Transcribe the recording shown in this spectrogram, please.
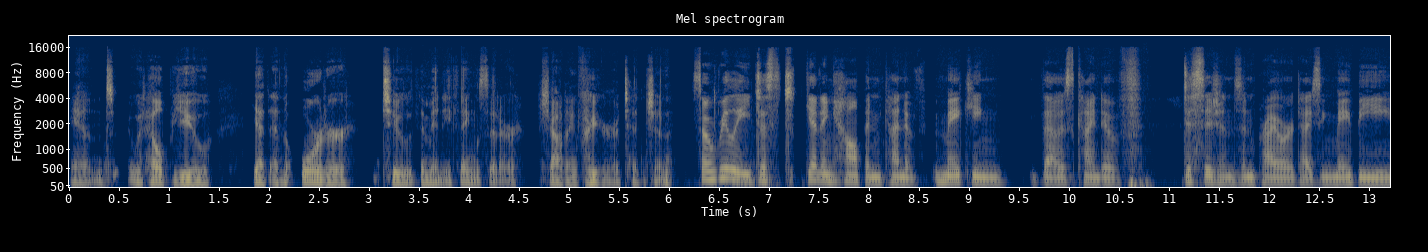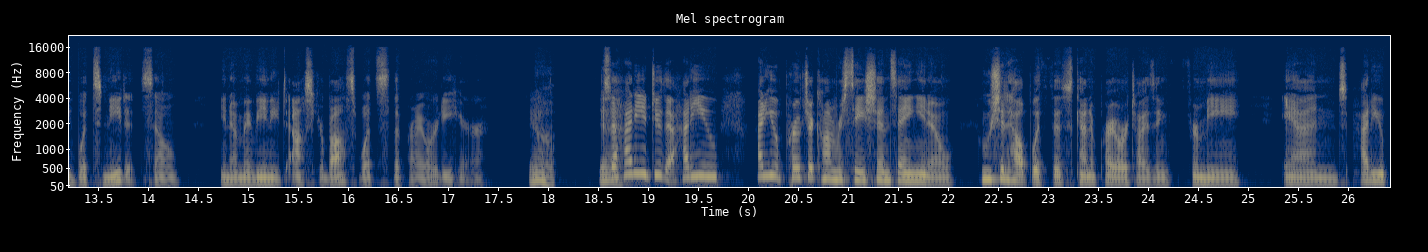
and it would help you get an order to the many things that are shouting for your attention. So, really, just getting help and kind of making those kind of decisions and prioritizing may be what's needed. So, you know, maybe you need to ask your boss what's the priority here. Yeah. yeah. So, how do you do that? How do you how do you approach a conversation saying, you know, who should help with this kind of prioritizing for me, and how do you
